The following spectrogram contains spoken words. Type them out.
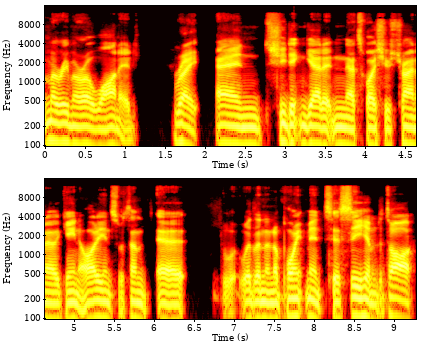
Marie Moreau wanted. Right. and she didn't get it, and that's why she was trying to gain audience with him uh, w- within an appointment to see him to talk,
